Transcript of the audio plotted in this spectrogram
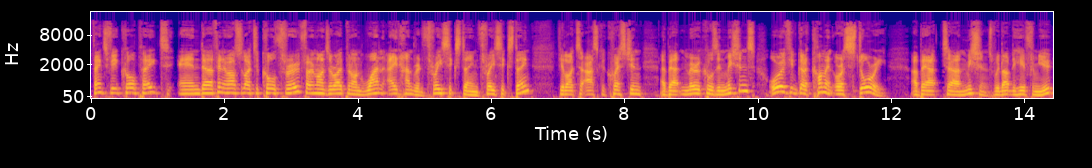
Thanks for your call, Pete. And uh, if anyone else would like to call through, phone lines are open on 1 800 316 316. If you'd like to ask a question about miracles in missions, or if you've got a comment or a story about uh, missions, we'd love to hear from you.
